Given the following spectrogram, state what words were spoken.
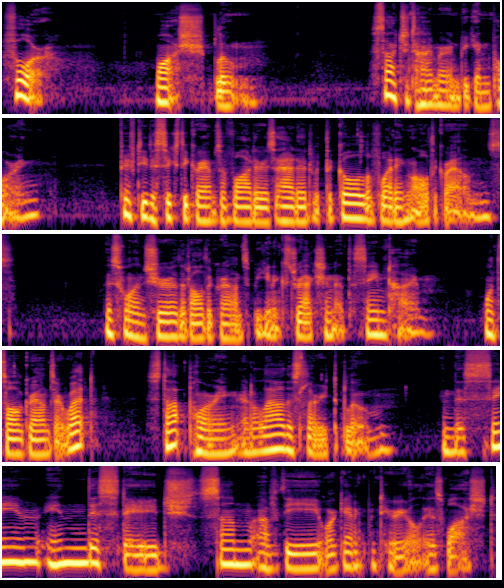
4. Wash, bloom. Start your timer and begin pouring. 50 to 60 grams of water is added with the goal of wetting all the grounds. This will ensure that all the grounds begin extraction at the same time. Once all grounds are wet, stop pouring and allow the slurry to bloom. In this same in this stage, some of the organic material is washed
